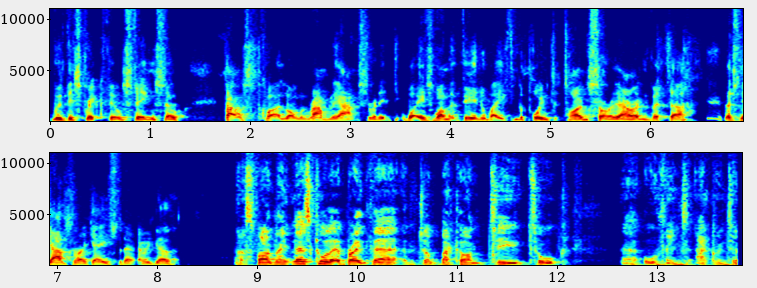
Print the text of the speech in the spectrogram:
with, this Brickfields thing. So that was quite a long and rambly answer, and it what is one that veered away from the point at times. Sorry, Aaron, but uh, that's the answer I gave. So there we go. That's fine, mate. Let's call it a break there and jump back on to talk uh, all things Accrington.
